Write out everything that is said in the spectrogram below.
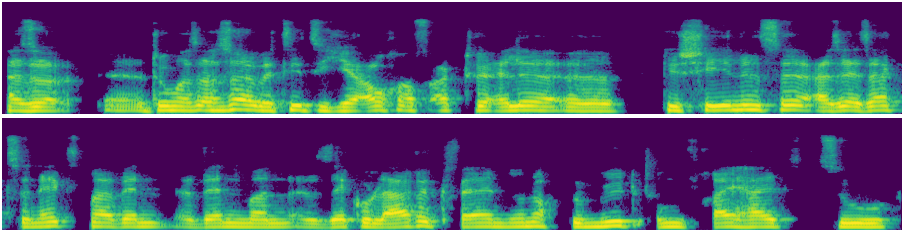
Also äh, Thomas Asser bezieht sich hier auch auf aktuelle äh, Geschehnisse. Also er sagt zunächst mal, wenn, wenn man säkulare Quellen nur noch bemüht, um Freiheit zu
